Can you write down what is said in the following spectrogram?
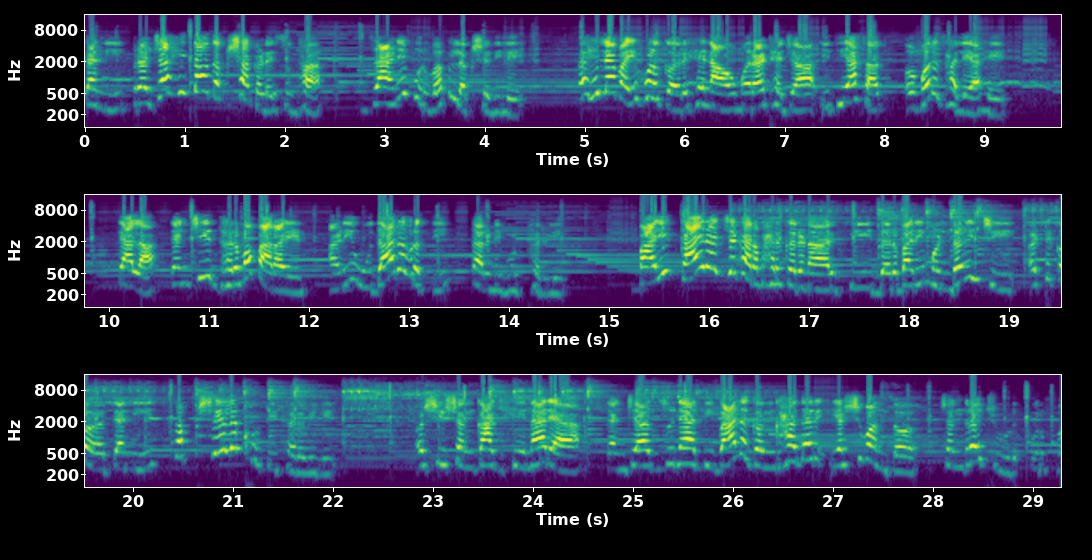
त्यांनी प्रजाहिता दक्षाकडे सुद्धा जाणीवपूर्वक लक्ष दिले. अहिल्याबाई होळकर हे नाव मराठ्याच्या इतिहासात अमर झाले आहे. त्याला त्यांची धर्मपारायण आणि उदार वृत्ती कारणीभूत ठरली. बाई काय राज्यकारभार करणार? ही दरबारी मंडळीची अटकळ त्यांनी सपशेल खोटी ठरविली. अशी शंका घेणाऱ्या त्यांच्या जुन्या दिवाण गंगाधर यशवंत चंद्रचूड उर्फ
